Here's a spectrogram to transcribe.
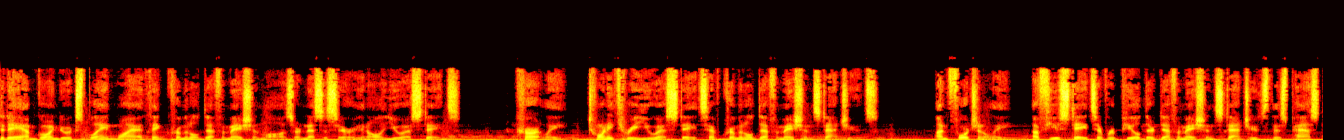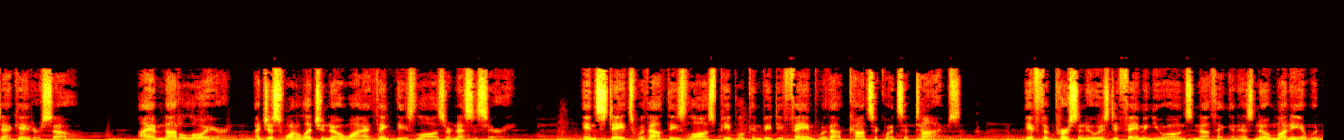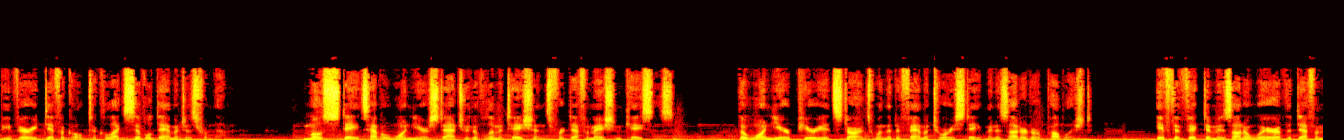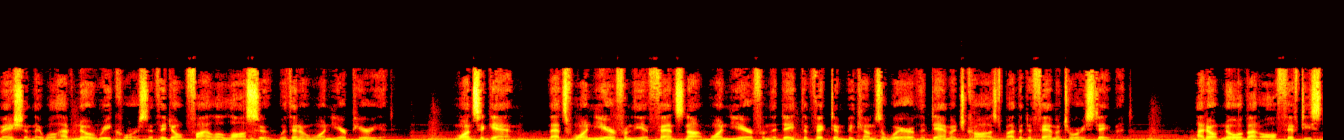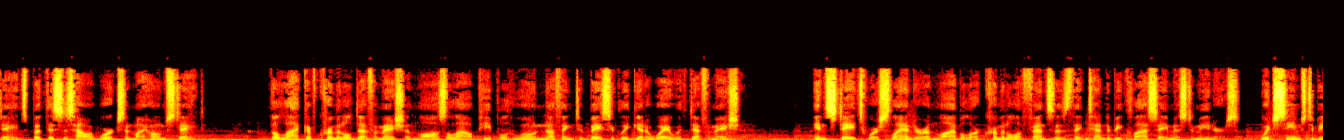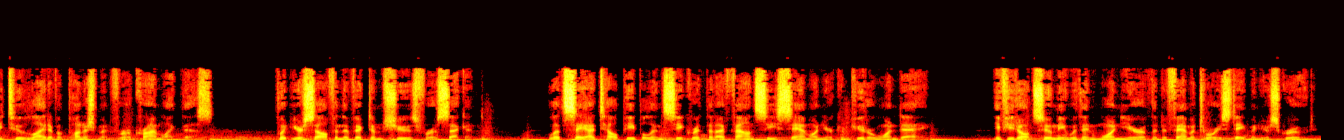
Today I'm going to explain why I think criminal defamation laws are necessary in all US states. Currently, 23 US states have criminal defamation statutes. Unfortunately, a few states have repealed their defamation statutes this past decade or so. I am not a lawyer, I just want to let you know why I think these laws are necessary. In states without these laws, people can be defamed without consequence at times. If the person who is defaming you owns nothing and has no money, it would be very difficult to collect civil damages from them. Most states have a one year statute of limitations for defamation cases. The one year period starts when the defamatory statement is uttered or published. If the victim is unaware of the defamation, they will have no recourse if they don't file a lawsuit within a one year period. Once again, that's one year from the offense, not one year from the date the victim becomes aware of the damage caused by the defamatory statement. I don't know about all 50 states, but this is how it works in my home state. The lack of criminal defamation laws allow people who own nothing to basically get away with defamation. In states where slander and libel are criminal offenses, they tend to be Class A misdemeanors, which seems to be too light of a punishment for a crime like this. Put yourself in the victim's shoes for a second. Let's say I tell people in secret that I found CSAM on your computer one day. If you don't sue me within one year of the defamatory statement, you're screwed.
